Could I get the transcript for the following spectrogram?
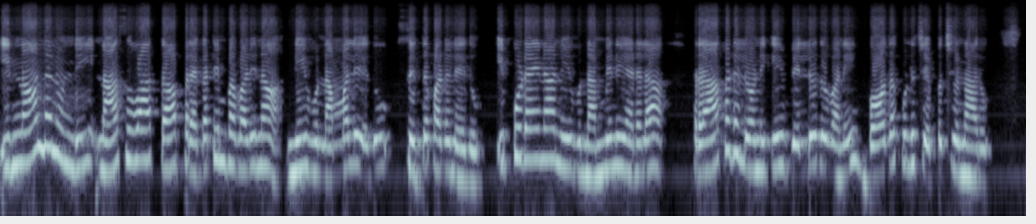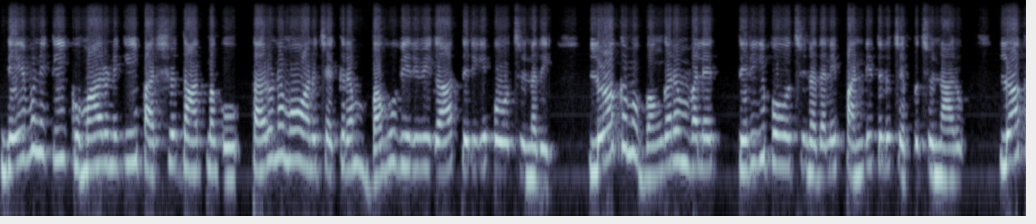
ఇన్నాళ్ళ నుండి నా సువార్త ప్రకటింపబడిన నీవు నమ్మలేదు సిద్ధపడలేదు. ఇప్పుడైనా నీవు నమ్మిన ఎడల రాకడలోనికి వెళ్ళుదువని బోధకులు చెప్పుచున్నారు. దేవునికి కుమారునికి పరిశుద్ధాత్మకు తరుణము అను చక్రం బహువిరివిగా తిరిగిపోవచ్చున్నది లోకము బొంగరం వలె తిరిగిపోవచ్చున్నదని పండితులు చెప్పుచున్నారు. లోక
